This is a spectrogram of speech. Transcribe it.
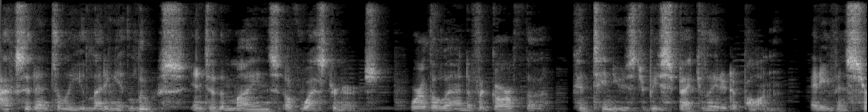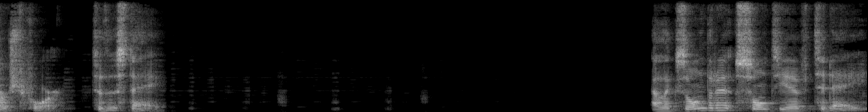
accidentally letting it loose into the minds of Westerners, where the land of Agartha continues to be speculated upon and even searched for to this day. Alexandre Saint-Yves today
